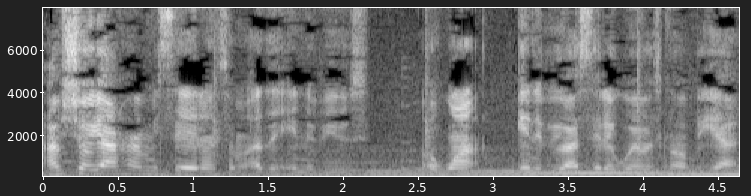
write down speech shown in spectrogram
I'm sure y'all heard me say it on some other interviews or one interview. I said it where it's gonna be at.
